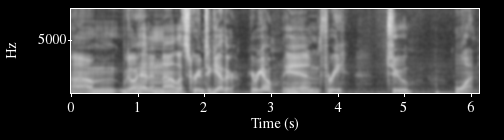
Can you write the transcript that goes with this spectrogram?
Um, go ahead and uh, let's scream together. Here we go. In three, two, one.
